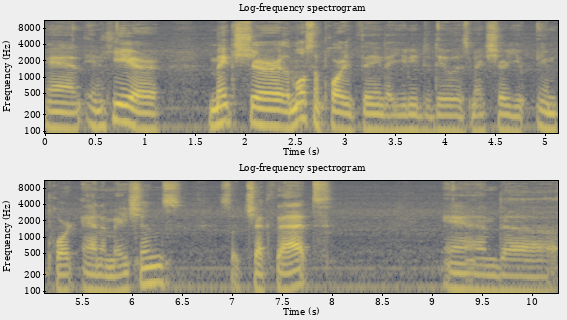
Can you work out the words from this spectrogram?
And in here make sure the most important thing that you need to do is make sure you import animations. So check that. And uh,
